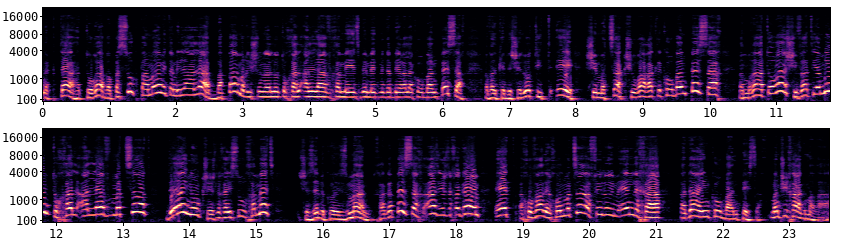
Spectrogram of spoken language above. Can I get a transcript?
נקטה התורה בפסוק פעמיים את המילה עליו. בפעם הראשונה לא תאכל עליו חמץ, באמת מדבר על הקורבן פסח, אבל כדי שלא תטעה שמצה קשורה רק לקורבן פסח, אמרה התורה שבעת ימים תאכל עליו מצות. דהיינו, כשיש לך איסור חמץ, שזה בכל זמן חג הפסח, אז יש לך גם את החובה לאכול מצה, אפילו אם אין לך עדיין קורבן פסח. ממשיכה הגמרא.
